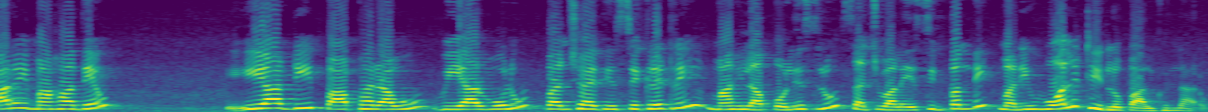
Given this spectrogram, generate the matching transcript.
ఆర్ఐ మహాదేవ్ ఈఆర్డి పాపారావు వీఆర్ఓలు పంచాయతీ సెక్రటరీ మహిళా పోలీసులు సచివాలయ సిబ్బంది మరియు వాలంటీర్లు పాల్గొన్నారు.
